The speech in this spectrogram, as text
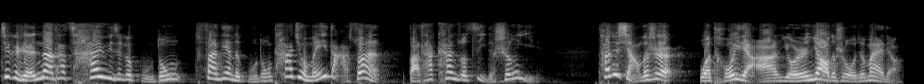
这个人呢，他参与这个股东饭店的股东，他就没打算把它看作自己的生意，他就想的是我投一点啊，有人要的时候我就卖掉。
